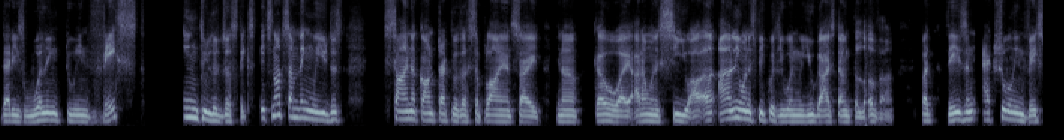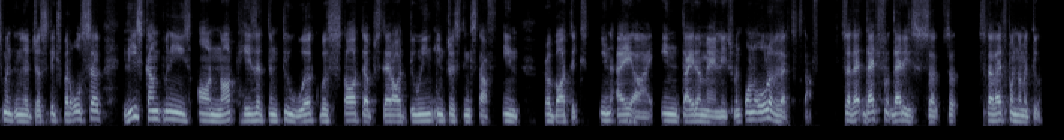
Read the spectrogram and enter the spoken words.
that is willing to invest into logistics. It's not something where you just sign a contract with a supplier and say, you know, go away. I don't want to see you. I, I only want to speak with you when you guys don't deliver. But there's an actual investment in logistics, but also these companies are not hesitant to work with startups that are doing interesting stuff in robotics, in AI, in data management, on all of that stuff. So that that that is so, so so that's point number two.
